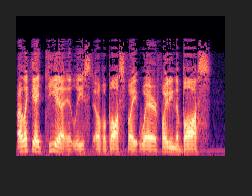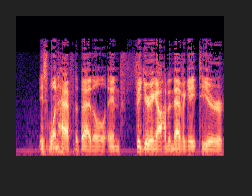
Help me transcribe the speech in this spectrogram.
I like the idea at least of a boss fight where fighting the boss is one half of the battle, and figuring out how to navigate to your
